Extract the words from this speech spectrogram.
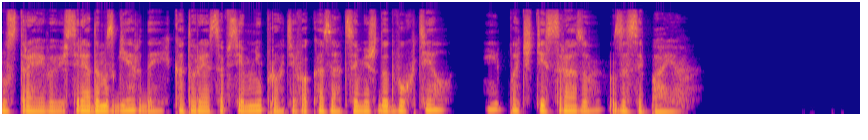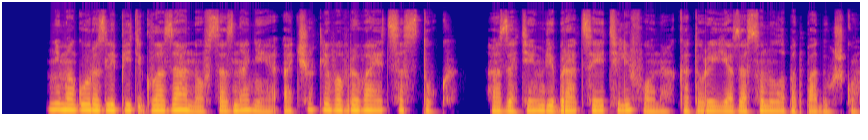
Устраиваюсь рядом с Гердой, которая совсем не против оказаться между двух тел, и почти сразу засыпаю. Не могу разлепить глаза, но в сознание отчетливо врывается стук, а затем вибрация телефона, который я засунула под подушку.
